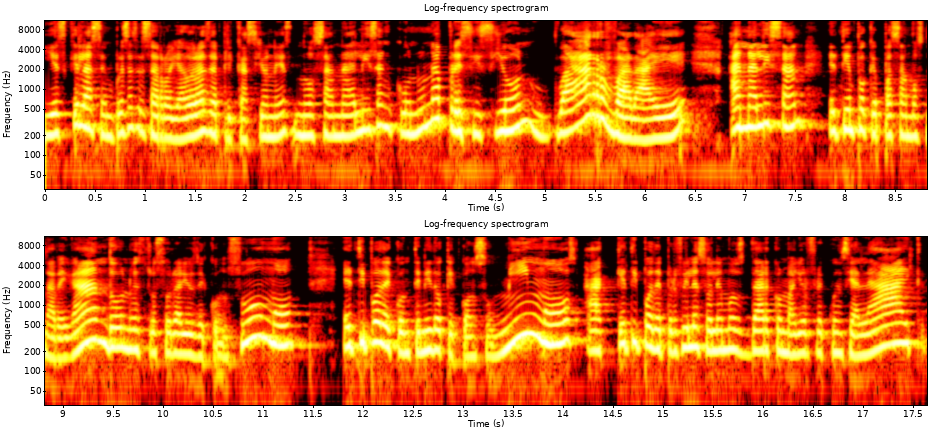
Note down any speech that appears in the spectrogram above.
Y es que las empresas desarrolladoras de aplicaciones nos analizan con una precisión bárbara, ¿eh? Analizan el tiempo que pasamos navegando, nuestros horarios de consumo, el tipo de contenido que consumimos, a qué tipo de perfiles solemos dar con mayor frecuencia like.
